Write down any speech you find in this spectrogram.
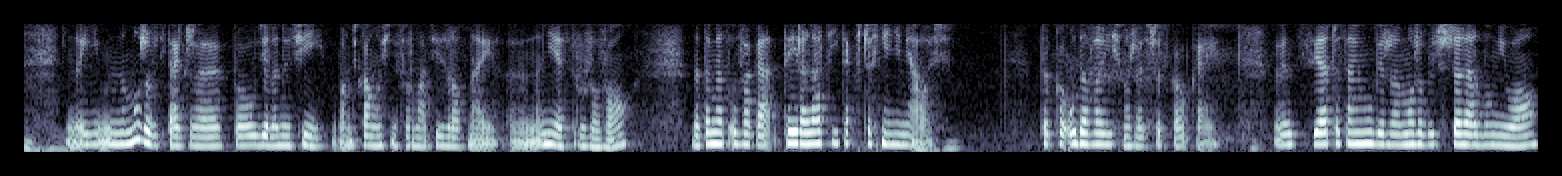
Mhm. No i no może być tak, że po udzieleniu Ci bądź komuś informacji zwrotnej y, no nie jest różowo. Natomiast uwaga, tej relacji tak wcześniej nie miałeś. Tylko udawaliśmy, że jest wszystko ok. Więc ja czasami mówię, że może być szczerze albo miło.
